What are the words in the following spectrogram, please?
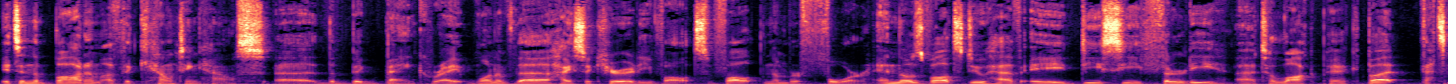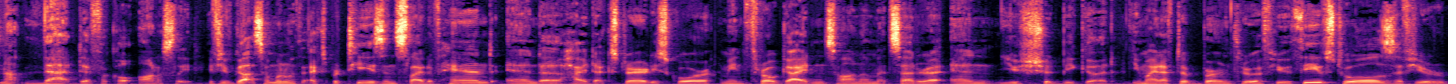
It's in the bottom of the counting house, uh, the big bank, right? One of the high security vaults, vault number four. And those vaults do have a DC 30 uh, to lockpick, but that's not that difficult, honestly. If you've got someone with expertise in sleight of hand and a high dexterity score, I mean, throw guidance on them, etc., and you should be good. You might have to burn through a few thieves' tools if you're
